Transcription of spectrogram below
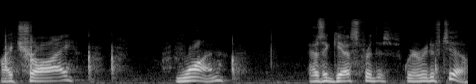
I try 1 as a guess for the square root of 2.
